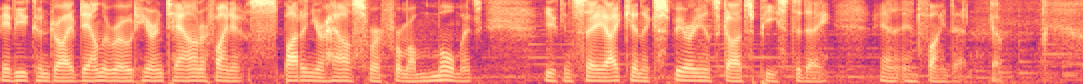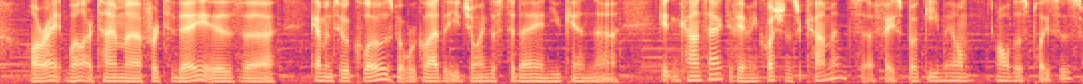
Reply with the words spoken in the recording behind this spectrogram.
maybe you can drive down the road here in town or find a spot in your house where, from a moment, you can say, I can experience God's peace today and, and find that. Yeah. All right. Well, our time uh, for today is uh, coming to a close, but we're glad that you joined us today. And you can uh, get in contact if you have any questions or comments uh, Facebook, email, all those places.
